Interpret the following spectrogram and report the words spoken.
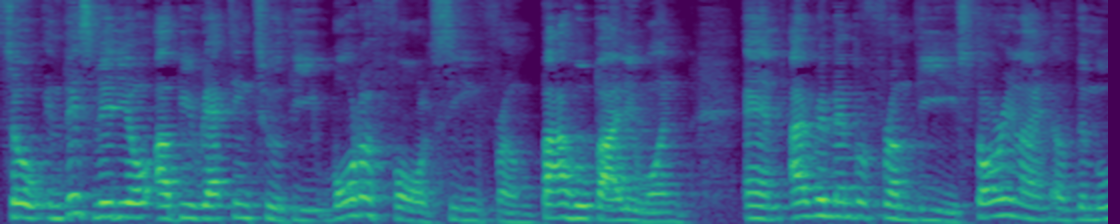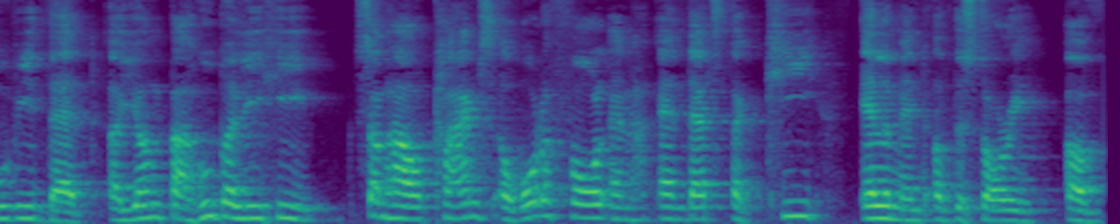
So in this video, I'll be reacting to the waterfall scene from Bahubali 1. And I remember from the storyline of the movie that a young Bahubali, he somehow climbs a waterfall and, and that's a key element of the story of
